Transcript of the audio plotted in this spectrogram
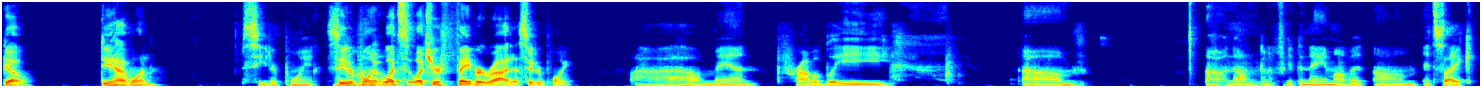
Go. Do you have one? Cedar Point. Cedar Point. Ohio. What's what's your favorite ride at Cedar Point? Oh man, probably. Um. Oh no, I'm gonna forget the name of it. Um, it's like.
